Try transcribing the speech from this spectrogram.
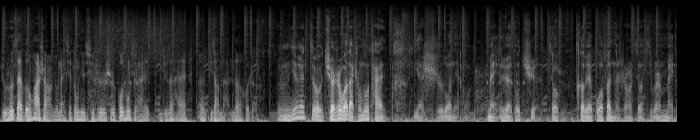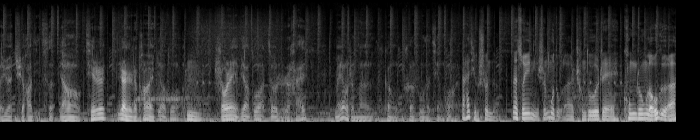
比如说在文化上有哪些东西其实是沟通起来你觉得还嗯、比较难的，或者嗯，因为就确实我在成都太也十多年了，每个月都去，就特别过分的时候，就基本上每个月去好几次。然后其实认识的朋友也比较多，嗯，熟人也比较多，就是还没有什么更特殊的情况。那还挺顺的。那所以你是目睹了成都这空中楼阁，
